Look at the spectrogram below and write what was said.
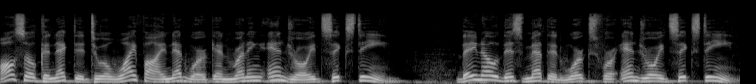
Also connected to a Wi-Fi network and running Android 16. They know this method works for Android 16,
